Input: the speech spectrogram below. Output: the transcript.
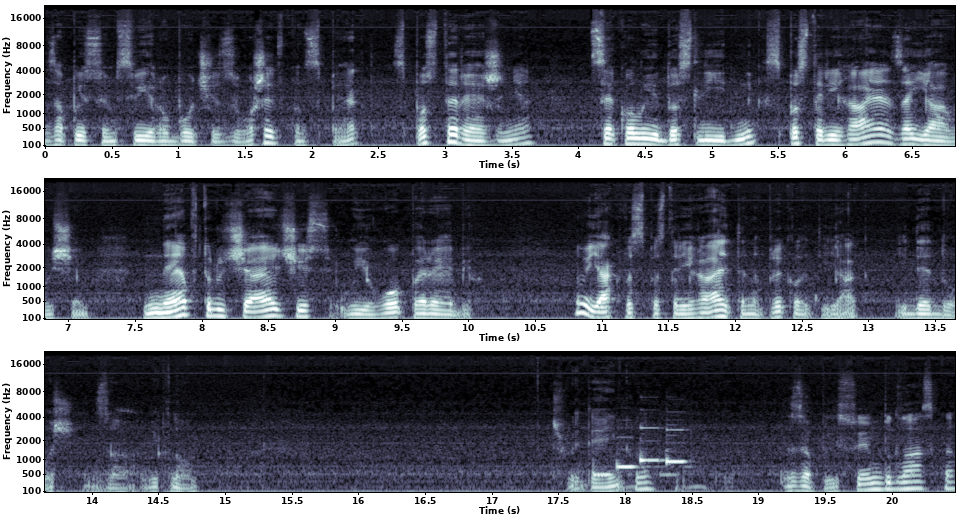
Записуємо свій робочий зошит в конспект. Спостереження це коли дослідник спостерігає за явищем, не втручаючись у його перебіг. Ну, як ви спостерігаєте, наприклад, як йде дощ за вікном. Швиденько. Записуємо, будь ласка.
